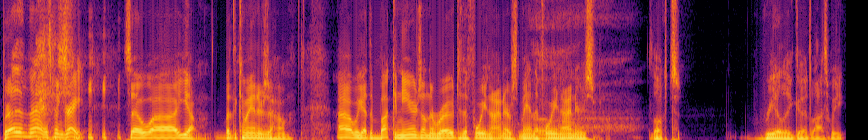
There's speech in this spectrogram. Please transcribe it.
But other than that, it's been great. so, uh, yeah, but the Commanders are home. Uh, we got the Buccaneers on the road to the 49ers. Man, the 49ers looked really good last week.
